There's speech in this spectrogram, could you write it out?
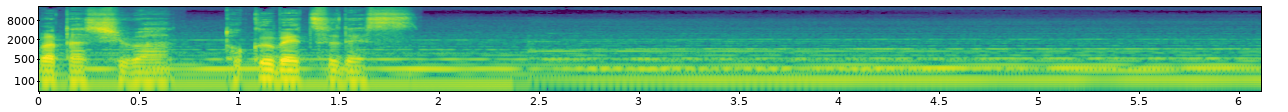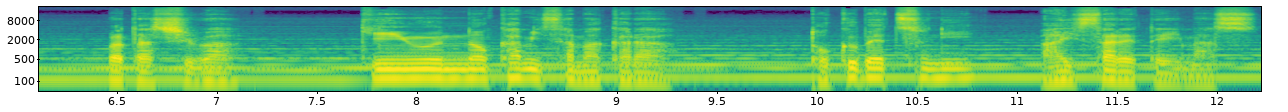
私は特別です。私は金運の神様から特別に愛されています。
